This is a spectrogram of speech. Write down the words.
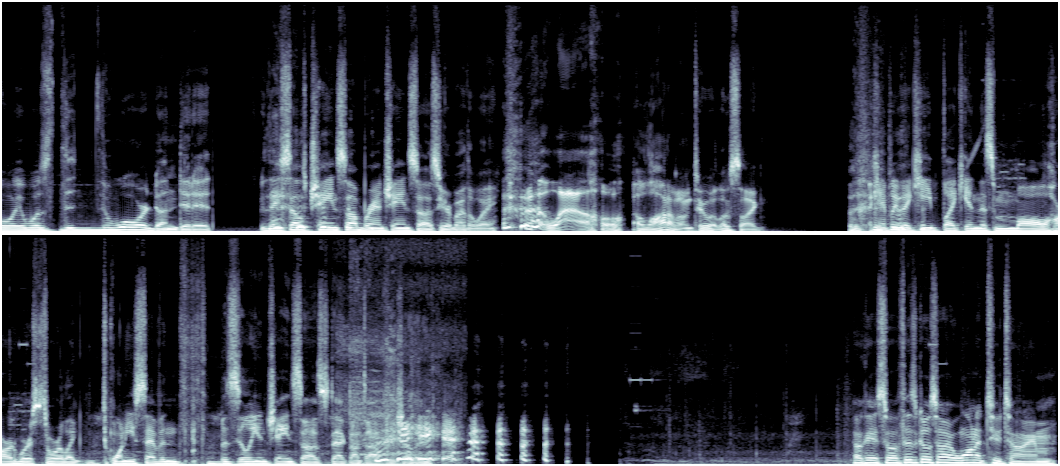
Oh, it was the the war done did it. They sell chainsaw brand chainsaws here, by the way. wow. A lot of them too. It looks like. I can't believe they keep like in this mall hardware store like 27 bazillion chainsaws stacked on top of each other. Okay, so if this goes how I want it to time,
